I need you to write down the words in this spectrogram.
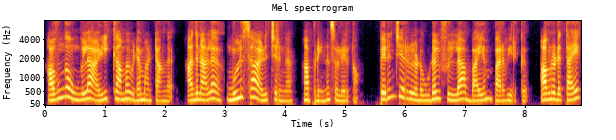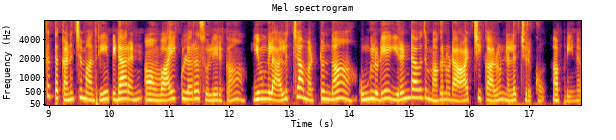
அவங்க உங்களை அழிக்காம விட மாட்டாங்க அதனால முழுசா அழிச்சிருங்க அப்படின்னு சொல்லியிருக்கான். பெருஞ்சேரலோட உடல் ஃபுல்லா பயம் பரவி இருக்கு அவனோட தயக்கத்தை கணிச்ச மாதிரியே பிடாரன் அவன் வாய்க்குள்ளர சொல்லியிருக்கான் இவங்களை அழிச்சா மட்டும்தான் உங்களுடைய இரண்டாவது மகனோட ஆட்சி காலம் நிலைச்சிருக்கும் அப்படின்னு.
